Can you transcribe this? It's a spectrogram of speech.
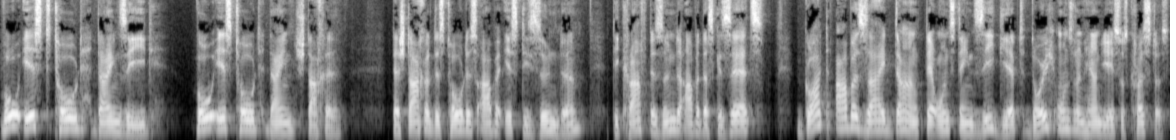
Wo ist Tod dein Sieg? Wo ist Tod dein Stachel? Der Stachel des Todes aber ist die Sünde, die Kraft der Sünde aber das Gesetz. Gott aber sei Dank, der uns den Sieg gibt durch unseren Herrn Jesus Christus.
